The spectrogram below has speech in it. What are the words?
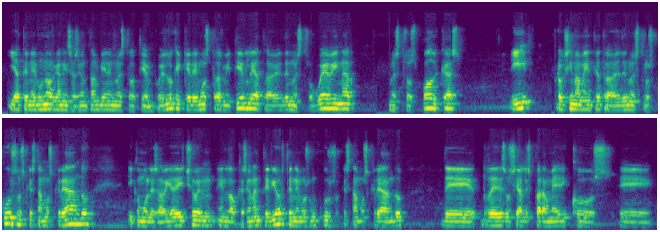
y a tener una organización también en nuestro tiempo. Es lo que queremos transmitirle a través de nuestro webinar, nuestros podcasts y próximamente a través de nuestros cursos que estamos creando. Y como les había dicho en, en la ocasión anterior, tenemos un curso que estamos creando de redes sociales para médicos eh,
